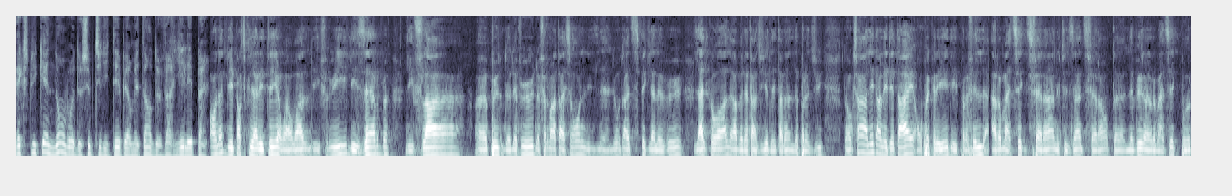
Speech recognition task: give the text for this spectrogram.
expliquait nombre de subtilités permettant de varier les pains. On a des particularités, on va avoir les fruits, les herbes, les fleurs, un peu de levure, de fermentation, l'odeur typique de la levure, l'alcool, ah, bien entendu, il y a de l'éthanol de produit. Donc, sans aller dans les détails, on peut créer des profils aromatiques différents en utilisant différentes euh, levures aromatiques pour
